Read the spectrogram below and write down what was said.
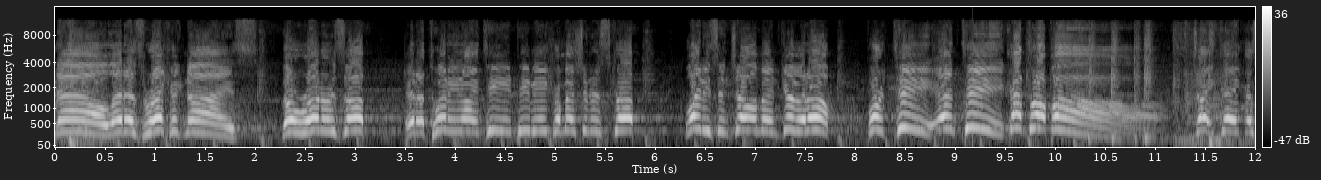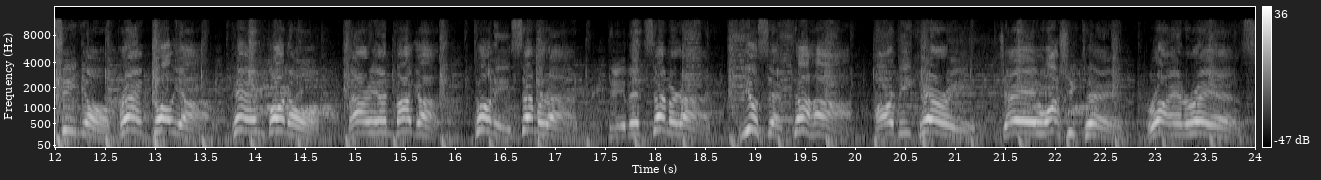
now let us recognize the runners-up in the 2019 PBA Commissioners Cup. Ladies and gentlemen, give it up for TNT KaTropa! JK Casino, Frank Golla, Ken Bono, Marion Magat, Tony Semerad, David Semerad, Yusuf Taha, Harvey Carey, Jay Washington, Ryan Reyes,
